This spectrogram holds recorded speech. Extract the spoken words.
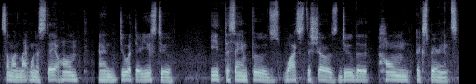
someone might want to stay at home and do what they're used to eat the same foods, watch the shows, do the home experience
